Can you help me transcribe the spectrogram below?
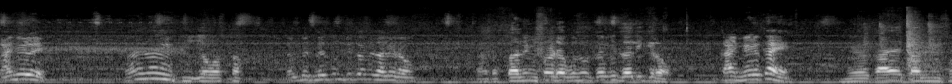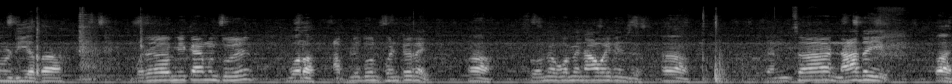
काय मिळेल? काय नाही तुझी अवस्था तब्येत लय तुमची कमी झाली राव. आता तालीम सोड्यापासून कमी झाली की राव. काय मिळेल काय वेळ काय तालीम सोडली आता. बरं मी काय म्हणतोय बोला. आपले दोन फंटर आहेत. हा. सोम्या गोम्या नाव आहे त्यांचं. हा. त्यांचा नाद आहे एक. काय?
